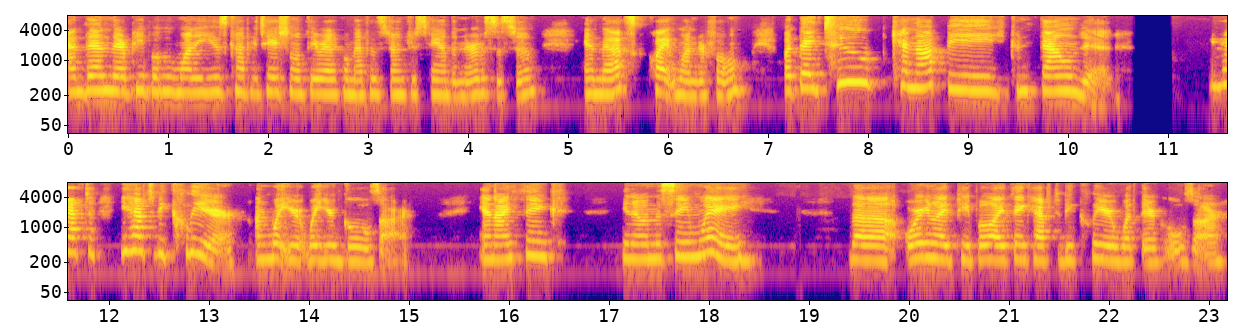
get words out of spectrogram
and then there are people who want to use computational theoretical methods to understand the nervous system and that's quite wonderful but they too cannot be confounded you have to you have to be clear on what your what your goals are and i think you know in the same way the organoid people, I think, have to be clear what their goals are.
